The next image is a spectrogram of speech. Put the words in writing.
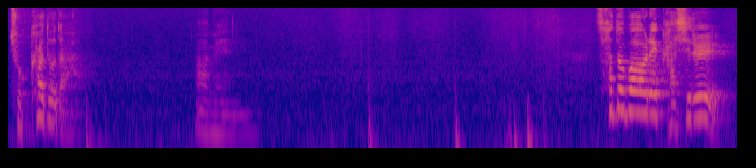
조카도다. 아멘. 사도 바울의 가시를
